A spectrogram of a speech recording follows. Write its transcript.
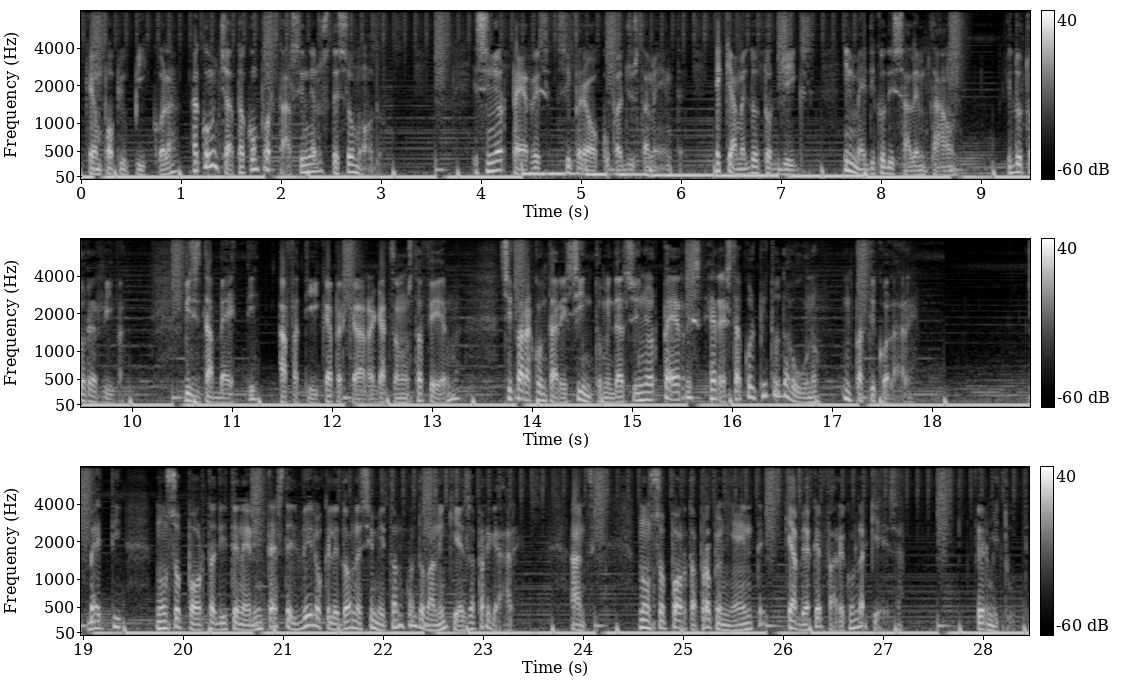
che è un po' più piccola, ha cominciato a comportarsi nello stesso modo. Il signor Perris si preoccupa giustamente e chiama il dottor Jiggs, il medico di Salem Town. Il dottore arriva, visita Betty, a fatica perché la ragazza non sta ferma, si fa raccontare i sintomi dal signor Perris e resta colpito da uno, in particolare. Betty non sopporta di tenere in testa il velo che le donne si mettono quando vanno in chiesa a pregare. Anzi, non sopporta proprio niente che abbia a che fare con la chiesa. Fermi tutti.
